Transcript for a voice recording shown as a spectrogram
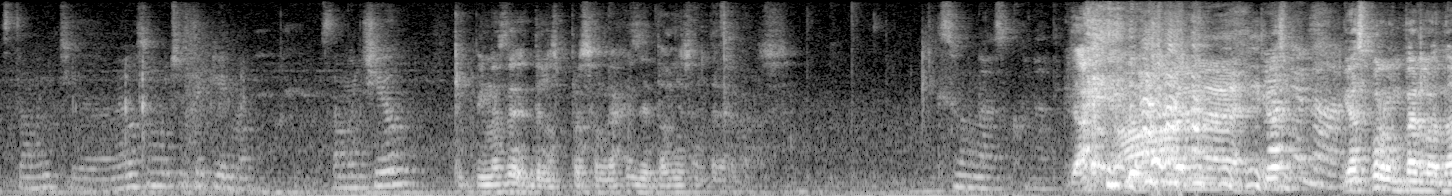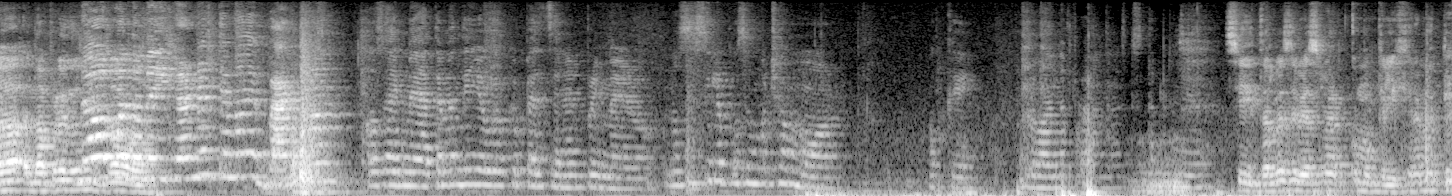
Está muy chido. Me gusta mucho este clima. Está muy chido. ¿Qué opinas de, de los personajes de Doña Sandragos? Es un asco. Gracias, Creo que no. gracias por romperlo. No, no aprendes No, cuando me dijeron el tema de background, o sea, inmediatamente yo creo que pensé en el primero. No sé si le puse mucho amor. Ok, probando, probando. Esto está prendido. Sí, tal vez deberías hablar como que ligeramente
